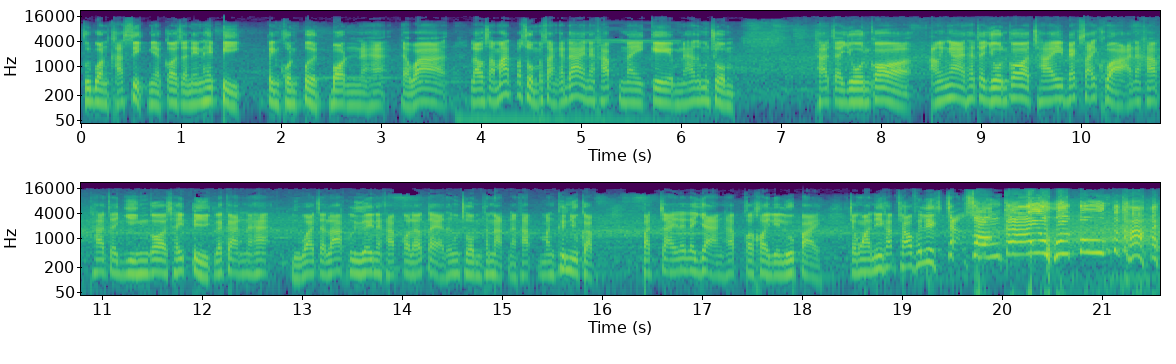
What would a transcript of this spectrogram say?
ฟุตบอลคลาสสิกเนี่ยก็จะเน้นให้ปีกเป็นคนเปิดบอลนะฮะแต่ว่าเราสามารถผสมผสานกันได้นะครับในเกมนะฮะท่านผู้ชม ถ้าจะโยนก็เอาง่ายๆถ้าจะโยนก็ใช้แบ็กซ้ายขวานะครับ ถ้าจะยิงก็ใช้ปีกแล้วกันนะฮะ หรือว่าจะลากเลื้อยนะครับ ก็แล้วแต่ท่านผู้ชมถนัดนะครับ มันขึ้นอยู่กับปัจจัยหลายๆอย่างครับ ค่อยๆเรียนรู้ไป จังหวะนี้ครับเชาเฟลิกซ์จะส่องไกลโอ้โหตูมตะข่าย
